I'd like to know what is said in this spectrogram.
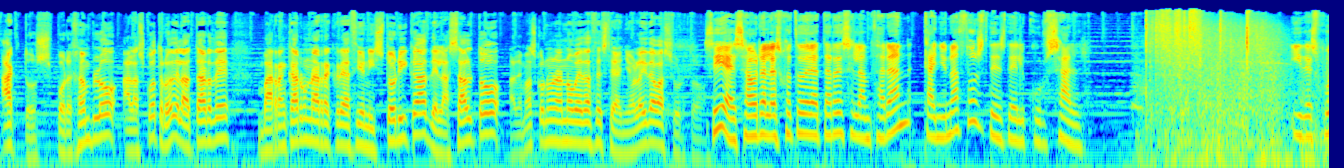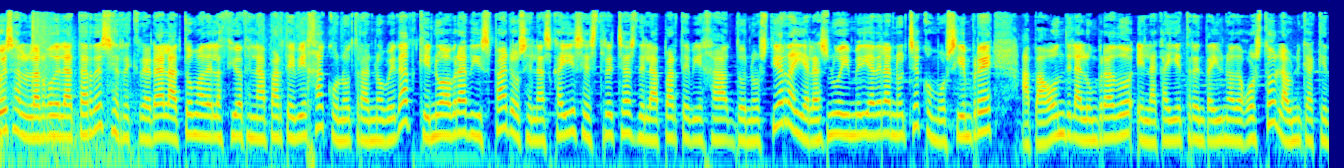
actos. Por ejemplo, a las 4 de la tarde va a arrancar una recreación histórica del asalto, además con una novedad este año. Laida Basurto. Sí, a esa hora, a las 4 de la tarde, se lanzarán cañonazos desde el Cursal. Y después, a lo largo de la tarde, se recreará la toma de la ciudad en la parte vieja con otra novedad, que no habrá disparos en las calles estrechas de la parte vieja Donostierra y a las nueve y media de la noche, como siempre, apagón del alumbrado en la calle 31 de agosto, la única que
